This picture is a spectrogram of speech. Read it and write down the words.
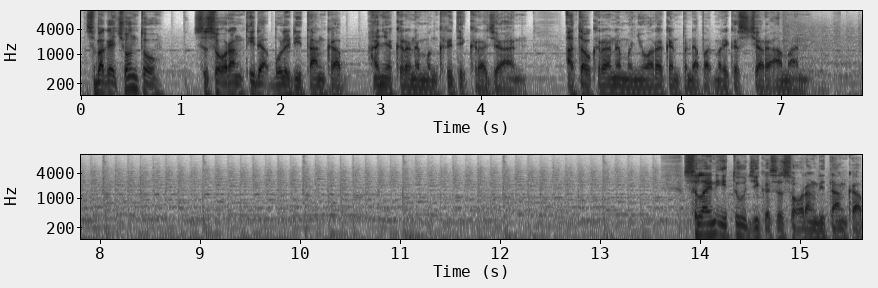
Sebagai contoh, seseorang tidak boleh ditangkap hanya kerana mengkritik kerajaan atau kerana menyuarakan pendapat mereka secara aman. Selain itu, jika seseorang ditangkap,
